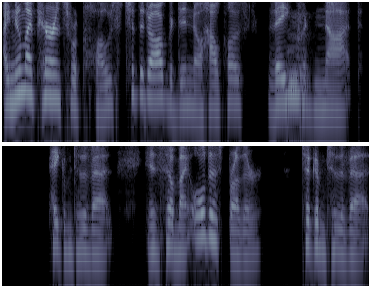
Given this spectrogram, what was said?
I knew my parents were close to the dog, but didn't know how close. They mm. could not take him to the vet. And so my oldest brother took him to the vet.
